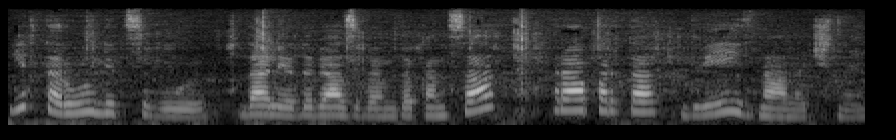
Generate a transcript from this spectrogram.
и вторую лицевую. Далее довязываем до конца раппорта 2 изнаночные.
